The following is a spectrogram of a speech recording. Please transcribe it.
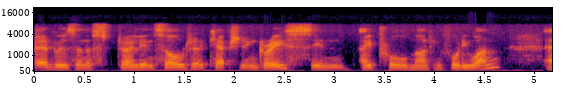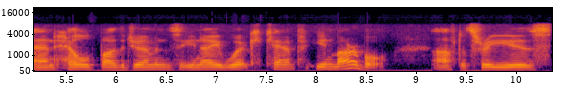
Dad was an Australian soldier captured in Greece in April 1941 and held by the Germans in a work camp in Maribor. After three years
